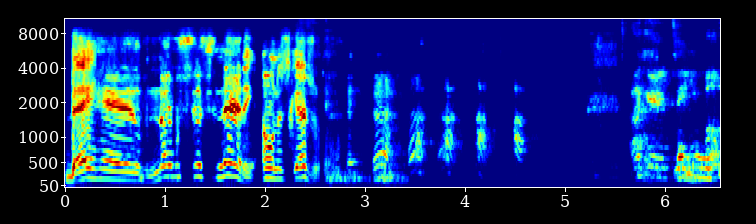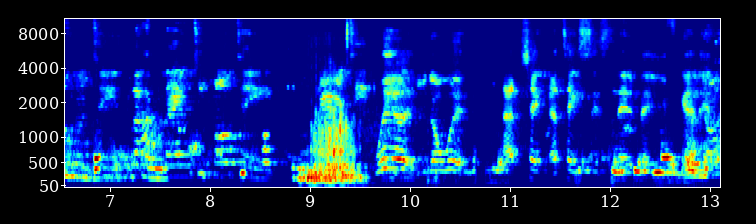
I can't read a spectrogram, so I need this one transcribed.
They have no Cincinnati on the schedule. I guarantee you, both of them teams. But I can name two more teams. Guaranteed. well, you know what? I take I take Cincinnati back. You forgot No,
